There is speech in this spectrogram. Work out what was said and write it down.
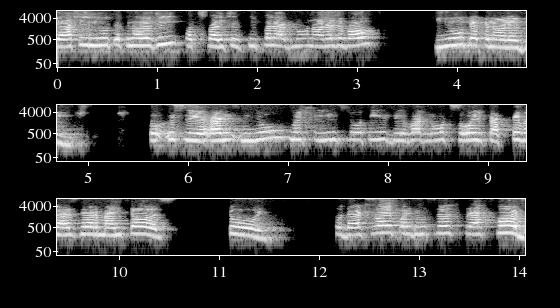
थी new technology expensive people had no knowledge about new technology तो इसलिए एंड न्यू मशीन्स जो थी they were not so effective as their mentors told so that's why producers preferred,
